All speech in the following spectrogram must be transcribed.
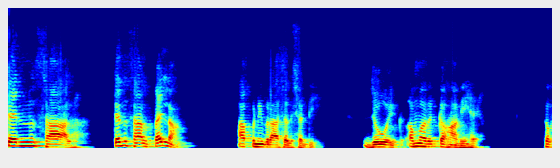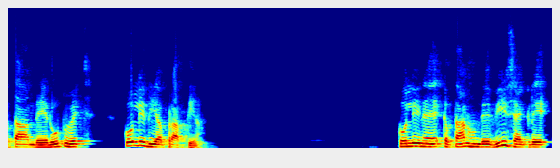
3 ਸਾਲ 3 ਸਾਲ ਪਹਿਲਾਂ ਆਪਣੀ ਵਿਰਾਸਤ ਛੱਡੀ, ਜੋ ਇੱਕ ਅਮਰ ਕਹਾਣੀ ਹੈ। ਕਪਤਾਨ ਦੇ ਰੂਪ ਵਿੱਚ ਕੋਹਲੀ ਦੀਆਂ ਪ੍ਰਾਪਤੀਆਂ। ਕੋਹਲੀ ਨੇ ਕਪਤਾਨ ਹੁੰਦੇ 20 ਸੈਂਕੜੇ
